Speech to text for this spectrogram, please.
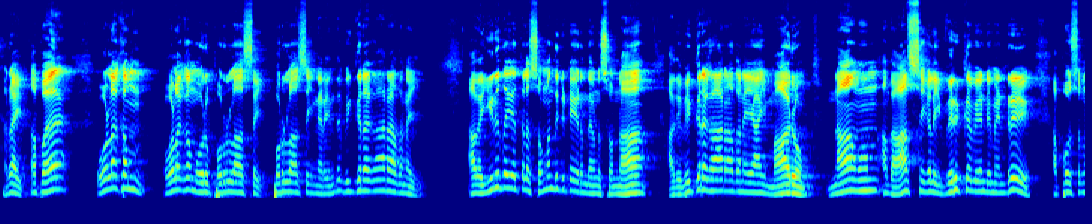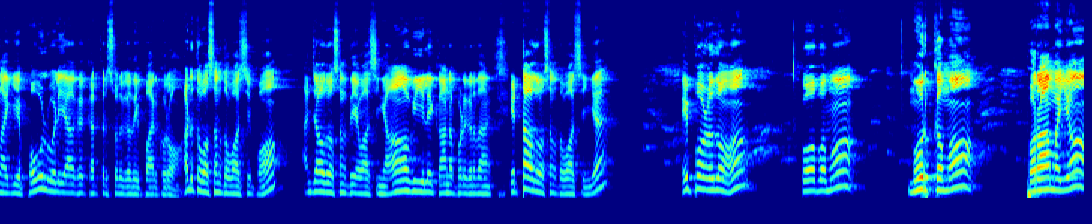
ரைட் அப்போ உலகம் உலகம் ஒரு பொருளாசை பொருளாசை நிறைந்த விக்கிரகாராதனை. அதை இருதயத்தில் சுமந்துக்கிட்டே இருந்தேன்னு சொன்னால் அது விக்கிரகாராதனையாய் மாறும். நாமும் அந்த ஆசைகளை வெறுக்க வேண்டும் என்று அப்போ சொன்னாகிய பவுல் வழியாக கர்த்தர் சொல்கிறதை பார்க்கிறோம். அடுத்த வசனத்தை வாசிப்போம். அஞ்சாவது வசனத்தை வாசிங்க. ஆவியிலே காணப்படுகிறதா? எட்டாவது வசனத்தை வாசிங்க. இப்பொழுதும் கோபமும் மூர்க்கமும் பொறாமையும்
